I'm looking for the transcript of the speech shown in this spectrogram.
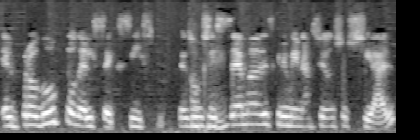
el producto del sexismo, que es un sistema de discriminación social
